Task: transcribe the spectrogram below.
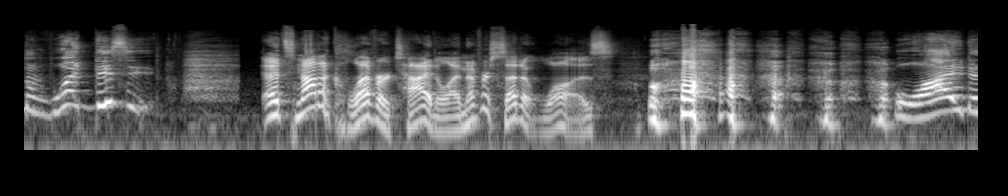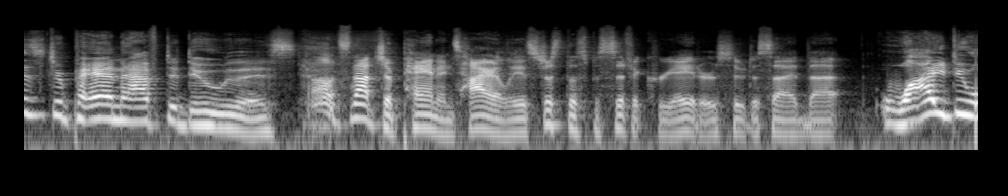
the- what this is It's not a clever title. I never said it was. Why does Japan have to do this? Well, it's not Japan entirely. It's just the specific creators who decide that. Why do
